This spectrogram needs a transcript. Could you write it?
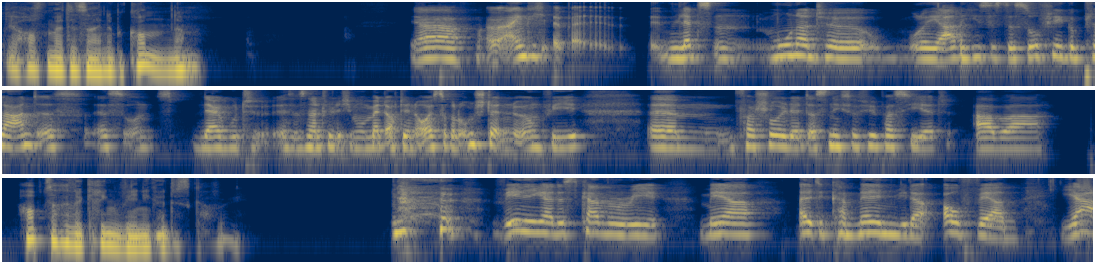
wir hoffen, wir das eine bekommen, ne? Ja, aber eigentlich äh, in den letzten Monate oder Jahre hieß es, dass so viel geplant ist, ist und na gut, es ist natürlich im Moment auch den äußeren Umständen irgendwie ähm, verschuldet, dass nicht so viel passiert. Aber Hauptsache, wir kriegen weniger Discovery. weniger Discovery, mehr alte Kamellen wieder aufwärmen. Ja.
